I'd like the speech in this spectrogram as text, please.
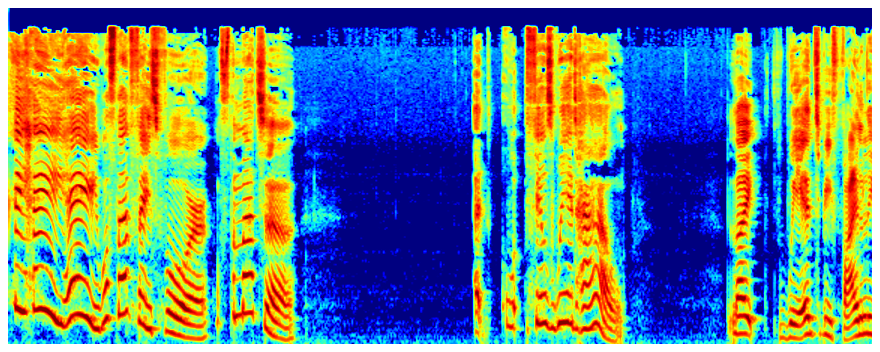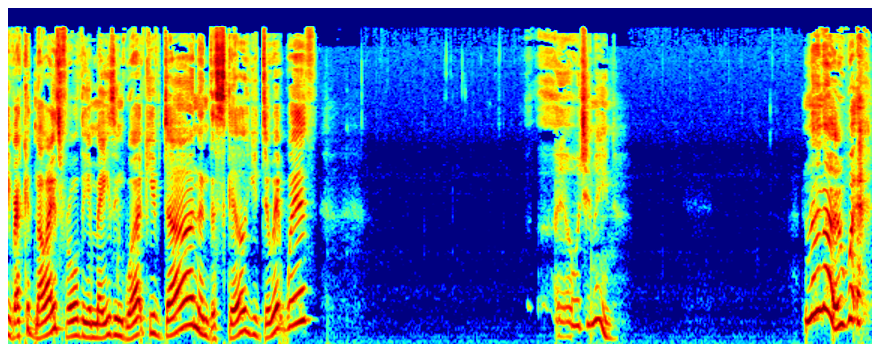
Hey, hey, hey, what's that face for? What's the matter? It feels weird how? Like, weird to be finally recognized for all the amazing work you've done and the skill you do it with? Uh, what do you mean? No, no, what,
